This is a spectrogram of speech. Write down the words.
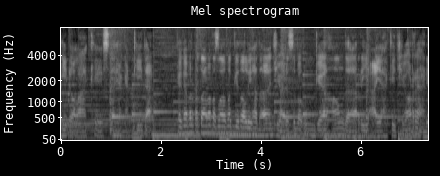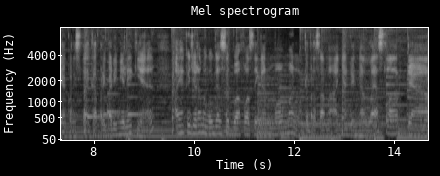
idola kesayangan kita ke kabar pertama persahabat kita lihat aja ada sebuah unggahan dari Ayah Kejora. Di akun Instagram pribadi miliknya Ayah Kejora mengunggah sebuah postingan momen kebersamaannya dengan Leslar dan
